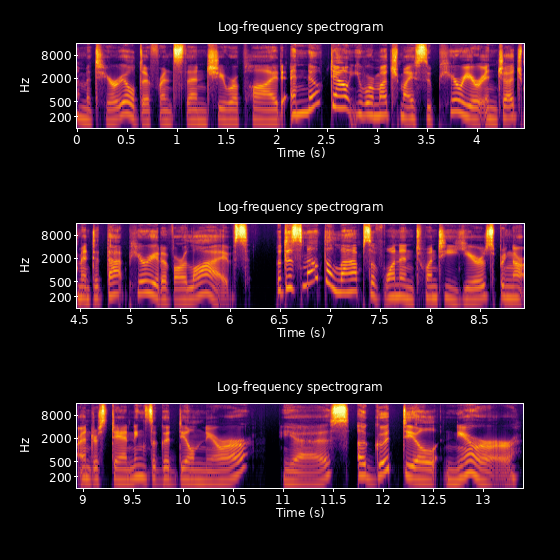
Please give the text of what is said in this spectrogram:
A material difference, then, she replied, and no doubt you were much my superior in judgment at that period of our lives. But does not the lapse of one and twenty years bring our understandings a good deal nearer? Yes, a good deal nearer.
